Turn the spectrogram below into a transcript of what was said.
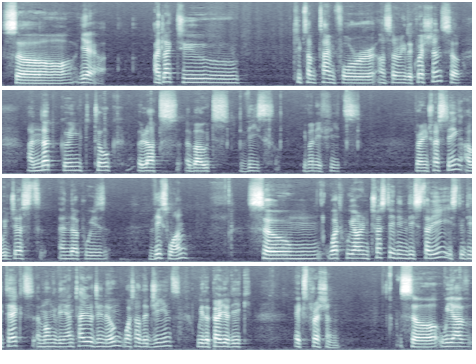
So yeah, I'd like to keep some time for answering the questions. So I'm not going to talk a lot about this, even if it's very interesting. I will just end up with this one. So um, what we are interested in this study is to detect among the entire genome what are the genes with a periodic expression. So we have,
